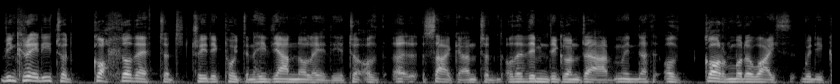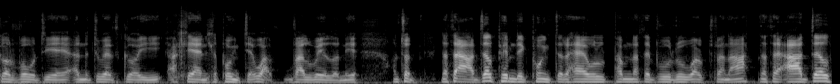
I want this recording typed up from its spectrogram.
Fi'n credu, twyd, gollodd e twyd, 30 pwynt yn heiddiannol heddi. Oedd uh, Sagan, twyd, oedd e ddim digon da. Oedd gormod o waith wedi gorfodi e yn y diweddglo i allu ennill y pwyntiau, wel, fel welwn ni. Ond twyd, nath e adael 50 pwynt ar y hewl pam nath e bwrw out fan at, nath e adael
